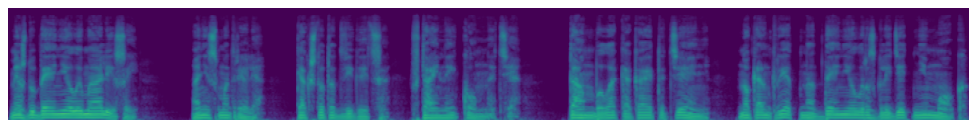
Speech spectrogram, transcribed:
между Дэниелом и Алисой. Они смотрели, как что-то двигается в тайной комнате. Там была какая-то тень, но конкретно Дэниел разглядеть не мог.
